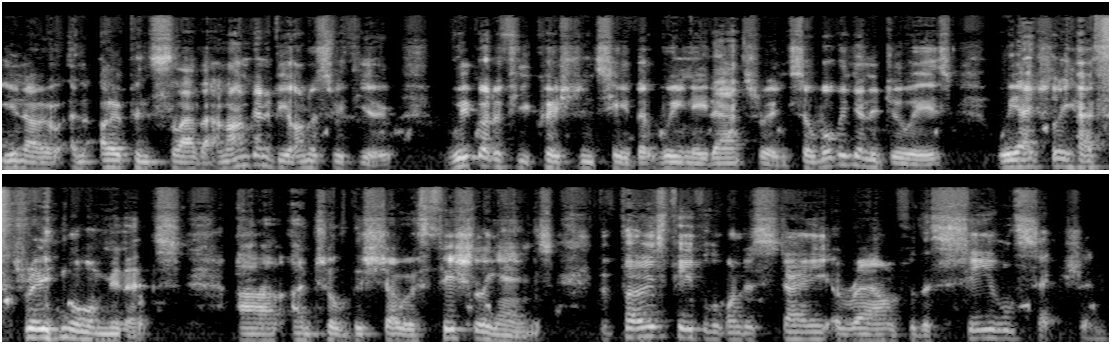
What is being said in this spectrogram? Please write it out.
you know an open slather. And i'm going to be honest with you we've got a few questions here that we need answering. So what we're going to do is we actually have three more minutes uh, until the show officially ends. But those people who want to stay around for the sealed section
